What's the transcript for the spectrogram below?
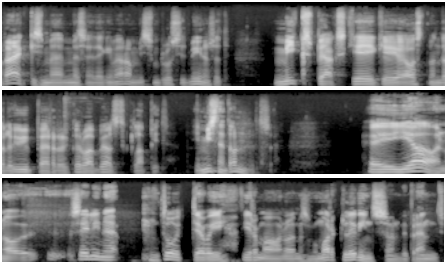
rääkisime, me tegime ära, mis on plussid-miinused. miks peaks keegi ostma endale Uber kõrvapealsed klapid ja mis need on üldse? ja no selline tootja või firma on olemas nagu Mark Levinson või bränd.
